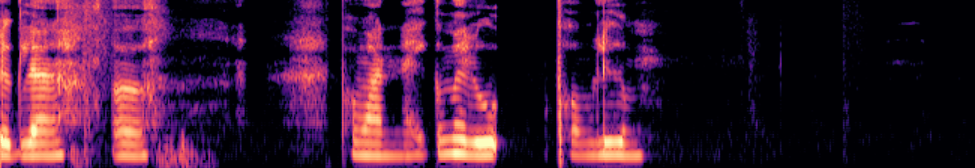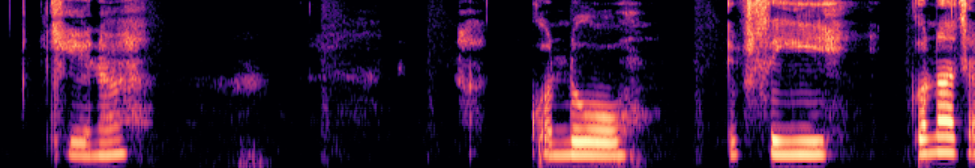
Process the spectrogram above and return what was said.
ดึกแล้วนะ เออ ประมาณไหนก็ไม่รู้ ผมลืม เคนะ คนดู FC ก็น่าจะ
